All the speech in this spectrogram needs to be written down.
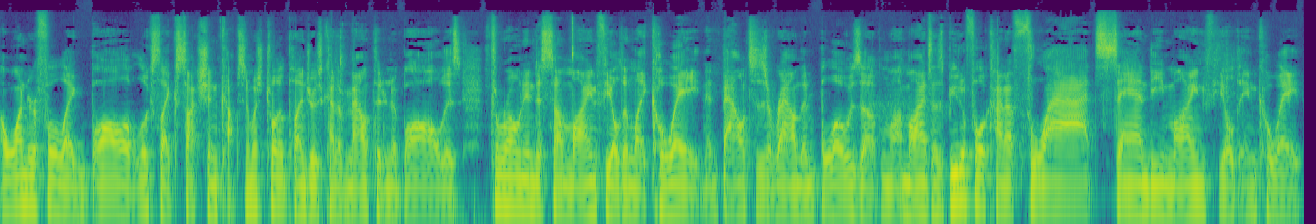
a wonderful like ball, it looks like suction cups in which toilet plunger is kind of mounted in a ball is thrown into some minefield in like Kuwait and it bounces around and blows up mines. This beautiful kind of flat, sandy minefield in Kuwait.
